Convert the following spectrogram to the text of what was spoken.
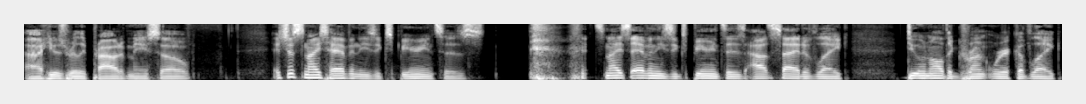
uh, he was really proud of me. So it's just nice having these experiences. it's nice having these experiences outside of like doing all the grunt work of like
